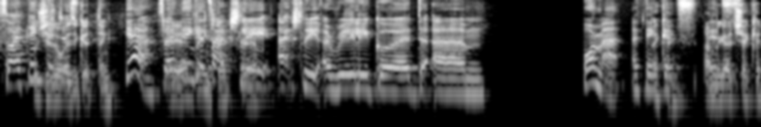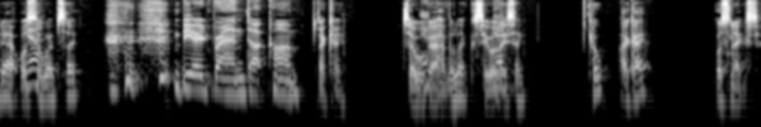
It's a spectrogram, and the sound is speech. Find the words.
So I think Which is always just- a good thing. Yeah. So Yeah, I think thank it's actually Yeah. actually a really good um, format. I think Okay. it's, I'm gonna go check it out. What's yeah. the website? beardbrand.com. Okay. So we'll Yeah. go have a look, see what Yeah. they say. Cool. Okay. What's next?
